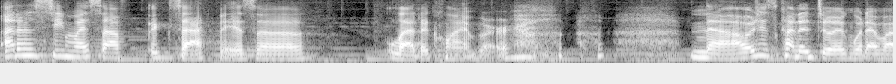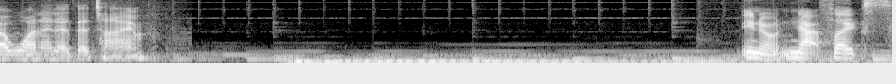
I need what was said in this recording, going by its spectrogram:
I don't see myself exactly as a ladder climber. no, I was just kind of doing whatever I wanted at the time. you know, Netflix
